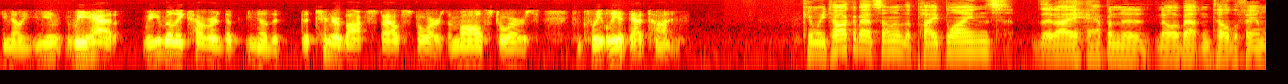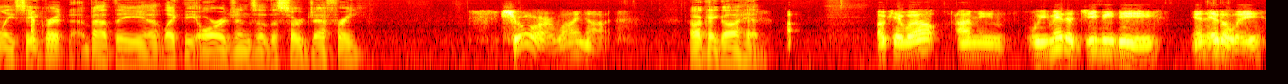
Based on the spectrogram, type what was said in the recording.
You know, you, we had we really covered the you know the the tinderbox style stores, the mall stores, completely at that time. Can we talk about some of the pipelines that I happen to know about and tell the family secret about the uh, like the origins of the Sir Geoffrey? Sure, why not? Okay, go ahead. Okay, well, I mean, we made a GBD in Italy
